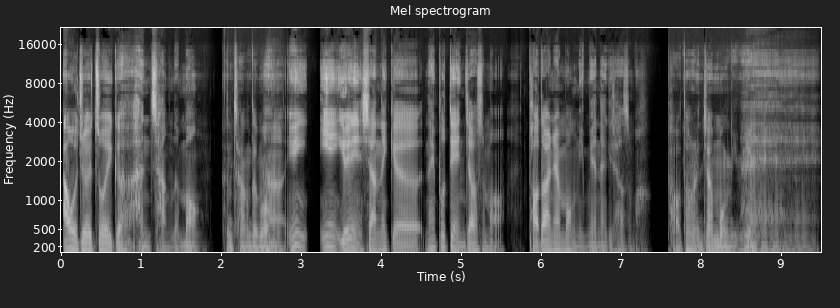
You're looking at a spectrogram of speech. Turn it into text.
啊，我就会做一个很长的梦，很长的梦。嗯，因为因为有点像那个那部电影叫什么？跑到人家梦里面那个叫什么？跑到人家梦里面，嘿嘿嘿嘿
